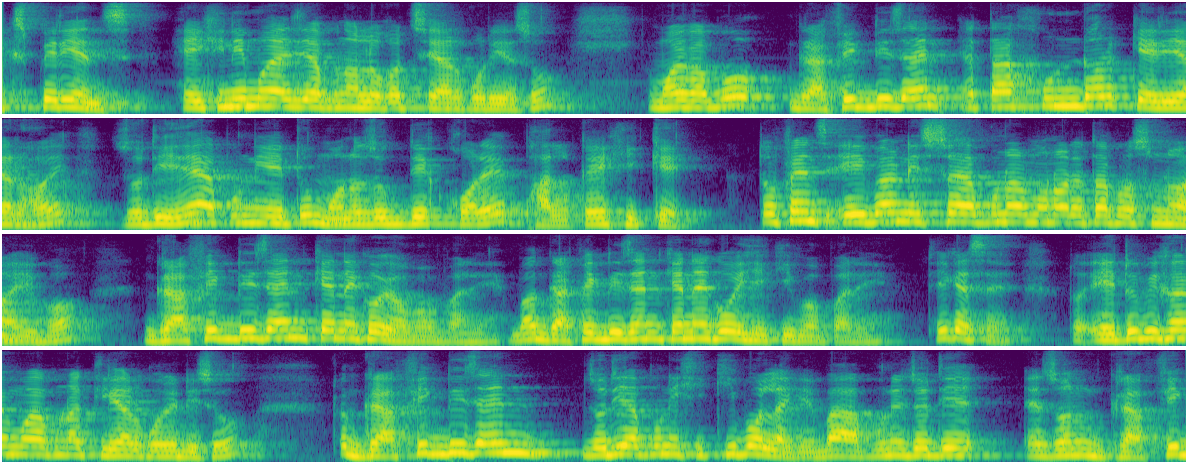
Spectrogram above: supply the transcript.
এক্সপিৰিয়েঞ্চ সেইখিনি মই আজি আপোনাৰ লগত শ্বেয়াৰ কৰি আছোঁ। মই ভাবোঁ গ্ৰাফিক ডিজাইন এটা সুন্দৰ কেৰিয়াৰ হয় যদিহে আপুনি এইটো মনোযোগ দি কৰে ভালকৈ শিকে। তো ফ্ৰেণ্ডছ এইবাৰ নিশ্চয় আপোনাৰ মনত এটা প্ৰশ্ন আহিব। গ্ৰাফিক ডিজাইন কেনেকৈ হ'ব পাৰি বা গ্ৰাফিক ডিজাইন কেনেকৈ শিকিব পাৰি? ঠিক আছে? তো এইটো বিষয়ে মই আপোনাক ক্লিয়াৰ কৰি দিছোঁ। তো গ্ৰাফিক ডিজাইন যদি আপুনি শিকিব লাগে বা আপুনি যদি এজন গ্ৰাফিক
